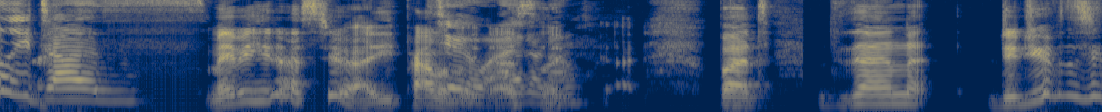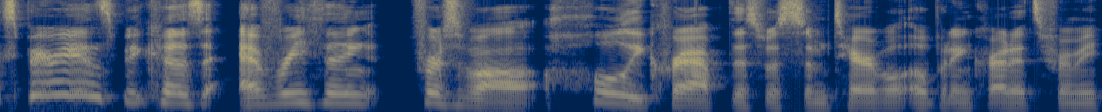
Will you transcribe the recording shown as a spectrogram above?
really does. Maybe he does too. Uh, he probably Too, I does. don't like- know. Uh, but then, did you have this experience? Because everything, first of all, holy crap, this was some terrible opening credits for me.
